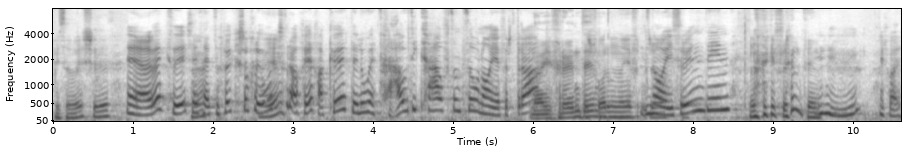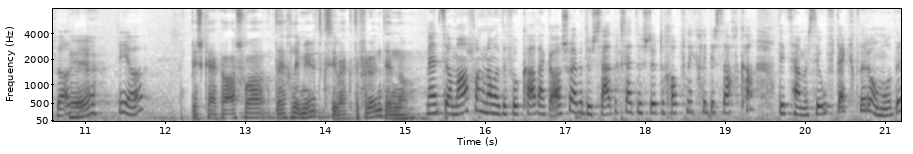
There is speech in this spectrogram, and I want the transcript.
Wieso weißt du das? Ja, wie siehst du, es Ja. hat sich wirklich schon ein bisschen Ja. umgesprochen. Ich habe gehört, der Lou hat sich Audi gekauft und so, neuen Vertrag, Neue Freundin. Vor dem neuen Vertrag. neue Freundin. Neue Freundin? Ich weiß alles. Ja. Bist du gegen Aschwa ein bisschen müde gewesen, wegen der Freundin noch? Wir haben es ja am Anfang noch mal davon gehabt, wegen Anschreiben. Du hast selber gesagt, du hast dort den Kopf nicht bei der Sache gehabt. Und jetzt haben wir sie aufgedeckt, warum, oder?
